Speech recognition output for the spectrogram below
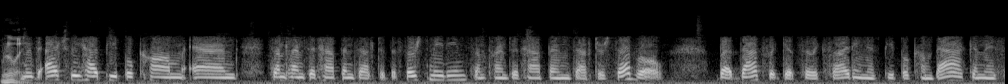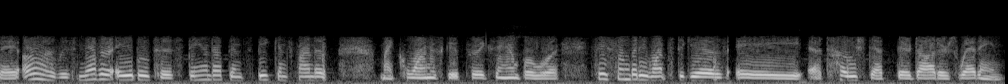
Really? We've actually had people come, and sometimes it happens after the first meeting, sometimes it happens after several. But that's what gets so exciting is people come back and they say, "Oh, I was never able to stand up and speak in front of my Kiwanis group, for example, or say somebody wants to give a, a toast at their daughter's wedding."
